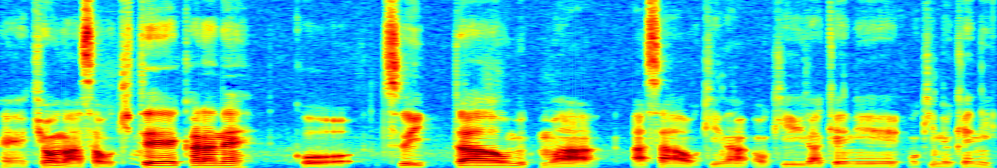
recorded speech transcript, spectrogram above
えー、今日の朝起きてからねこうツイッターをまあ朝起きな起きがけに起き抜けに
